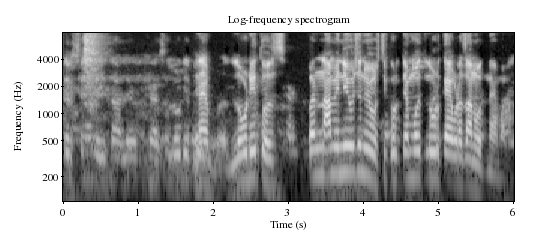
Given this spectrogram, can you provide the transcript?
दर्शनाला इथं आले काय असं लोड येत नाही? लोड येतोच पण आम्ही नियोजन व्यवस्थित करू त्यामुळे लोड काय एवढा जाणवत नाही आम्हाला.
